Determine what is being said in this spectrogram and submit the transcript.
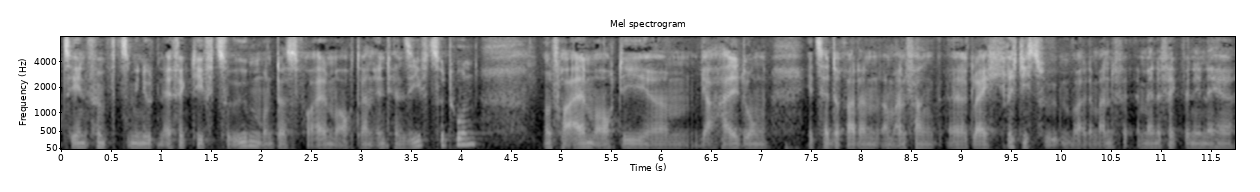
10, 15 Minuten effektiv zu üben und das vor allem auch dann intensiv zu tun und vor allem auch die ähm, ja, Haltung etc. dann am Anfang äh, gleich richtig zu üben, weil im, Anf im Endeffekt, wenn ihr nachher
